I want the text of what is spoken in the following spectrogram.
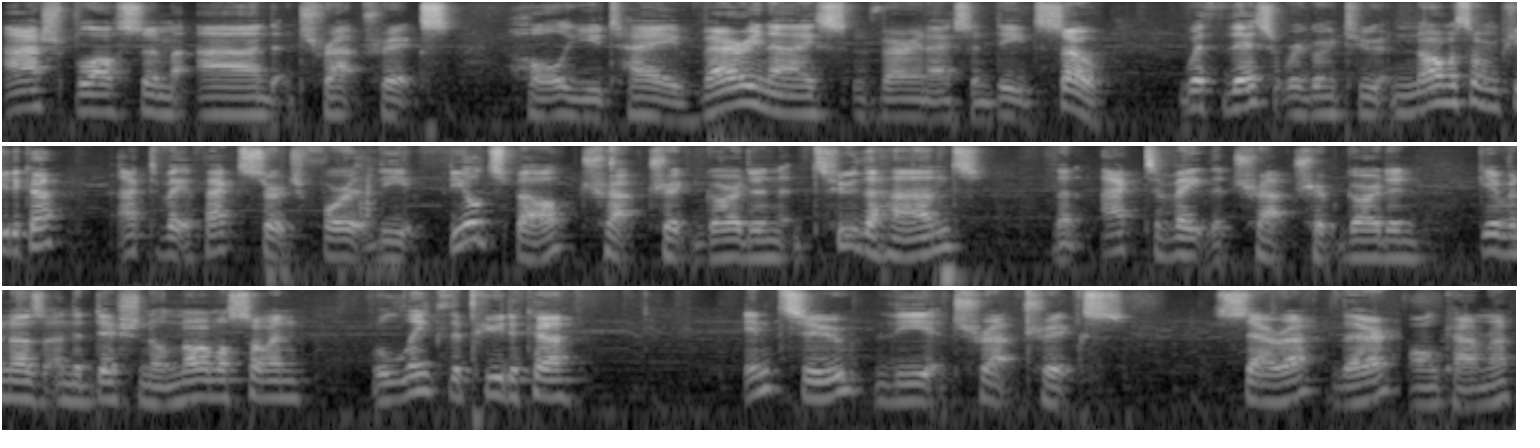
Ash Blossom, and Traptrix Holeutea. Very nice, very nice indeed. So, with this, we're going to normal summon Pudica, activate effect, search for the field spell, Traptrix Garden to the hand, then activate the Traptrix Garden, giving us an additional normal summon. We'll link the Pudica into the Traptrix Sera there on camera,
